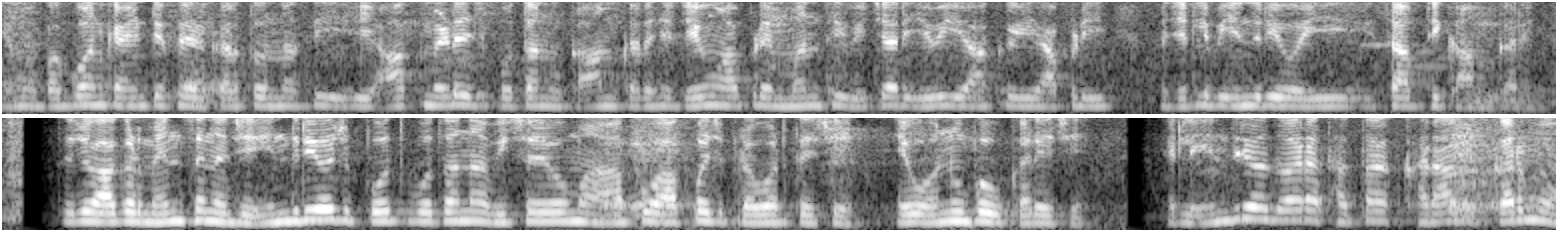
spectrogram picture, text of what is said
એમાં ભગવાન કાંઈ ઇન્ટરફેર કરતો નથી, એ આપમેળે જ પોતાનું કામ કરે છે. જેવું આપણે મનથી વિચારી એવી આખી આપણી જેટલી બી ઇન્દ્રિયો હોય, એ હિસાબથી કામ કરે. તો જો આગળ મેન્શન છે ઇન્દ્રિયો જ પોતપોતાના વિષયોમાં આપોઆપ જ પ્રવર્તે છે, એવો અનુભવ કરે છે. એટલે ઇન્દ્રિયો દ્વારા થતા ખરાબ કર્મો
